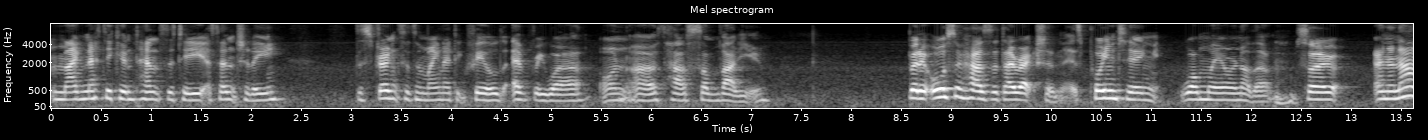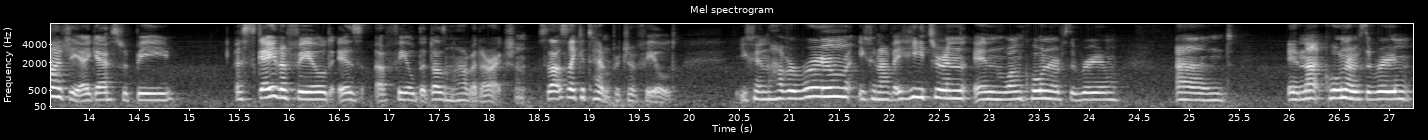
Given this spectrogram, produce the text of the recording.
magnetic intensity, essentially, the strength of the magnetic field everywhere on Earth has some value. But it also has the direction, it's pointing one way or another. Mm-hmm. So, an analogy, I guess, would be a scalar field is a field that doesn't have a direction. So, that's like a temperature field. You can have a room, you can have a heater in, in one corner of the room, and in that corner of the room,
